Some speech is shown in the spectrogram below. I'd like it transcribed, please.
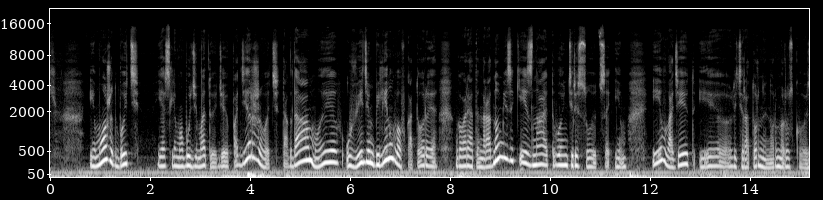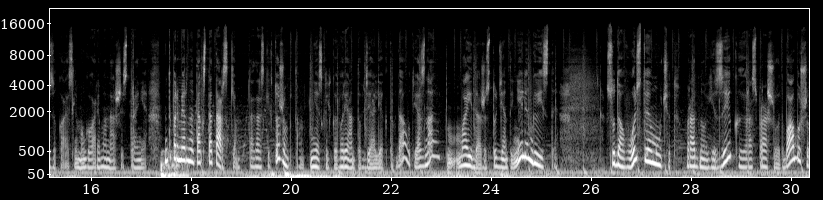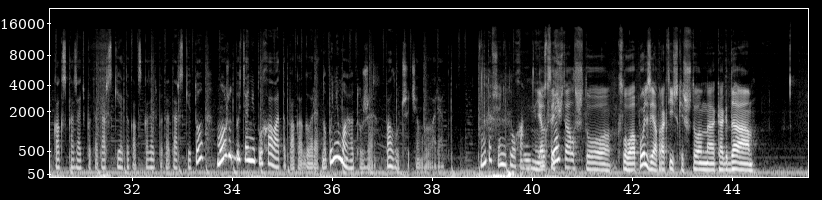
И может быть если мы будем эту идею поддерживать, тогда мы увидим билингвов, которые говорят и на родном языке, и знают его, интересуются им, и владеют и литературной нормой русского языка, если мы говорим о нашей стране. Ну, это примерно так с татарским. Татарских тоже там несколько вариантов диалектов. Да? Вот я знаю, мои даже студенты, не лингвисты, с удовольствием учат родной язык и расспрашивают бабушек, как сказать по-татарски это, как сказать по-татарски то. Может быть, они плоховато пока говорят, но понимают уже получше, чем говорят. Ну, это все неплохо. Я, вот, кстати, я... читал, что, к слову о пользе, а практически, что когда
